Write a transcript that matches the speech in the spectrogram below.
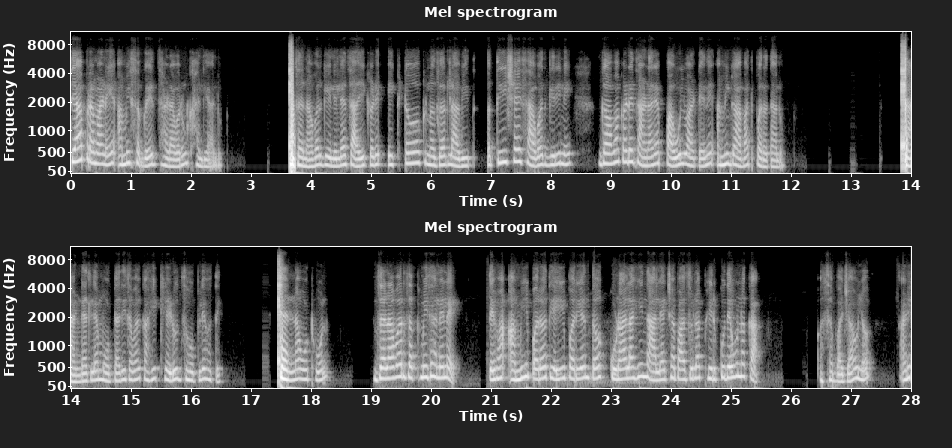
त्याप्रमाणे आम्ही सगळेच झाडावरून खाली आलो. जनावर गेलेल्या जाळीकडे एकटक नजर लावीत अतिशय सावधगिरीने गावाकडे जाणाऱ्या पाऊल वाटेने आम्ही गावात परत आलो. तांड्यातल्या मोटारीजवळ काही खेडूत झोपले होते. त्यांना उठवून, "जनावर जखमी झालेले तेव्हा आम्ही परत येईपर्यंत कुणालाही नाल्याच्या बाजूला फिरकू देऊ नका." असं बजावलं आणि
